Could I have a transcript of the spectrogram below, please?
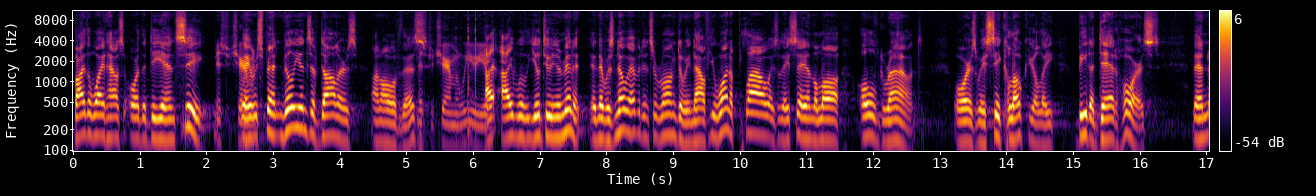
by the White House or the DNC. Mr. Chairman, were spent millions of dollars on all of this. Mr. Chairman, will you yield? I, I will yield to you in a minute. And there was no evidence of wrongdoing. Now, if you want to plow, as they say in the law, old ground, or as we see colloquially, beat a dead horse, then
